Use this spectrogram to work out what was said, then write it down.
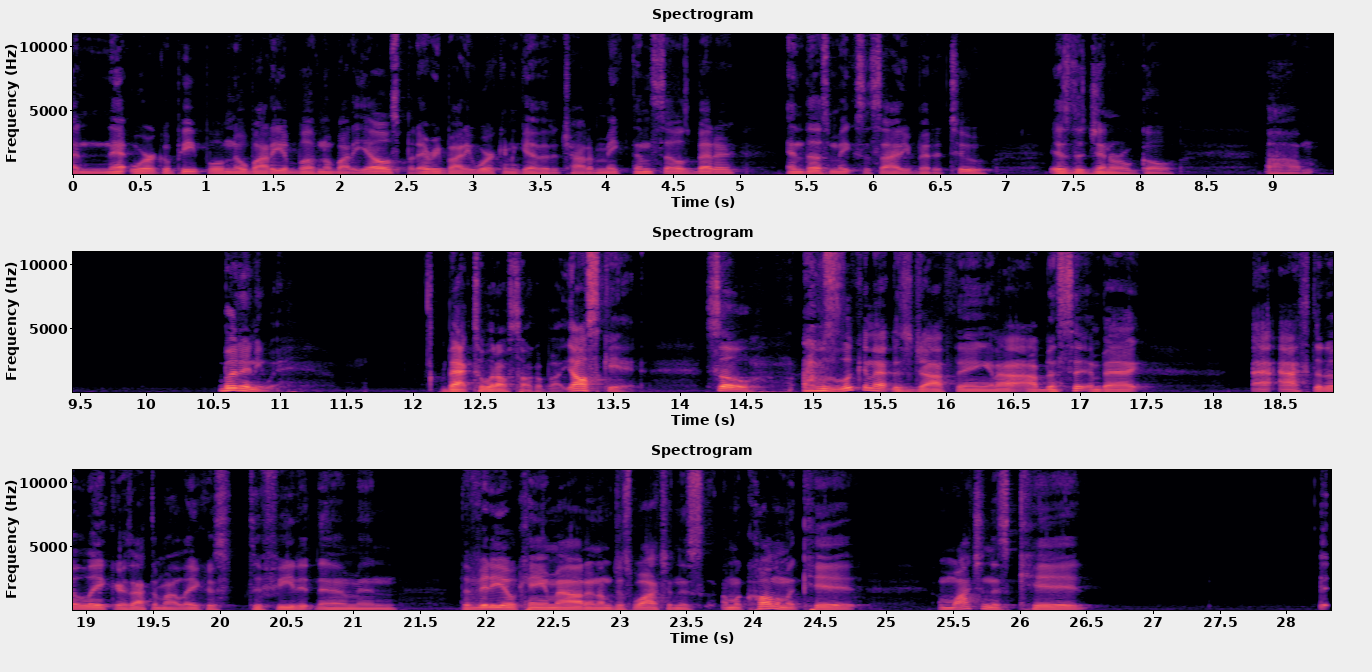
a network of people, nobody above nobody else, but everybody working together to try to make themselves better and thus make society better too, is the general goal. Um, but anyway, back to what I was talking about. Y'all scared. So I was looking at this job thing, and I, have been sitting back after the Lakers, after my Lakers defeated them, and the video came out and I'm just watching this. I'm gonna call him a kid. I'm watching this kid.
